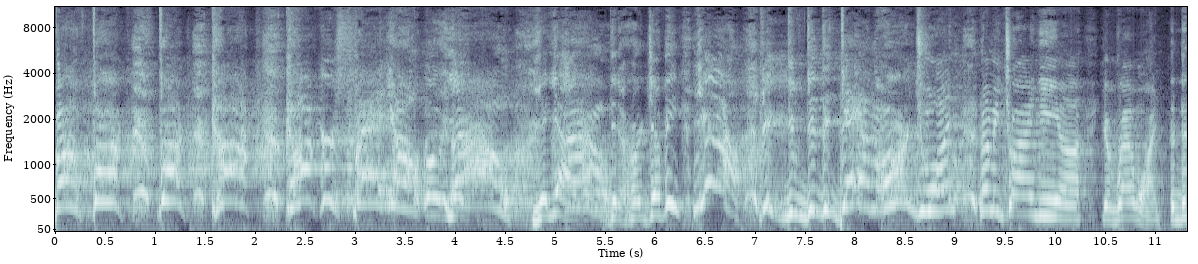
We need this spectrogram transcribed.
Oh, fuck! Fuck! Cock! Cocker Spaniel! Oh, yeah. Ow! Yeah, yeah. Ow! Did it hurt, Jeffy? Yeah! The, the, the damn! Let me try the, uh, the red one. The, the,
